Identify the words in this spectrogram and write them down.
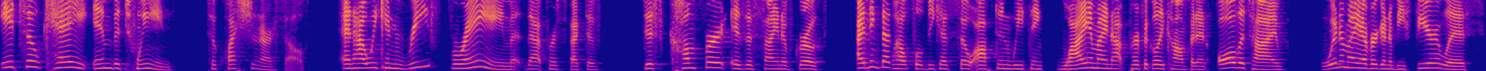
it's okay in between to question ourselves and how we can reframe that perspective. Discomfort is a sign of growth. I think that's helpful because so often we think, why am I not perfectly confident all the time? When am I ever going to be fearless?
